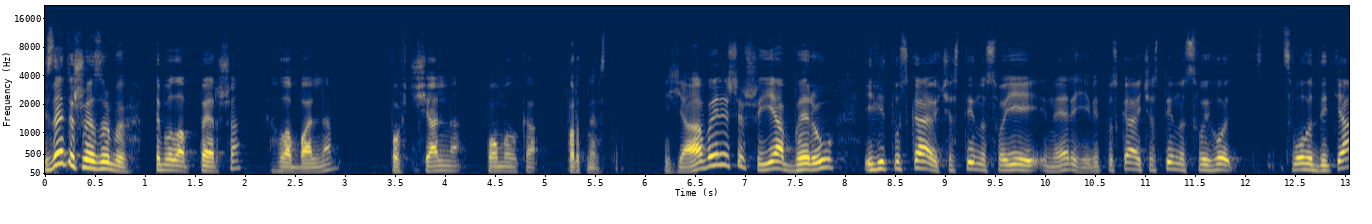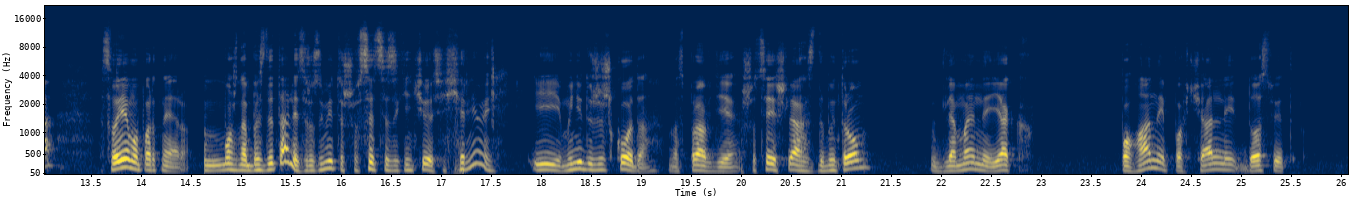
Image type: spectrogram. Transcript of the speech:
І знаєте, що я зробив? Це була перша глобальна повчальна помилка партнерства. Я вирішив, що я беру і відпускаю частину своєї енергії, відпускаю частину свого, свого дитя своєму партнеру. Можна без деталей зрозуміти, що все це закінчилося херньою. І мені дуже шкода, насправді, що цей шлях з Дмитром для мене як поганий повчальний досвід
